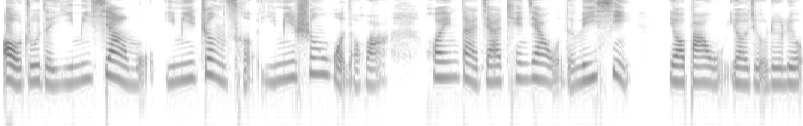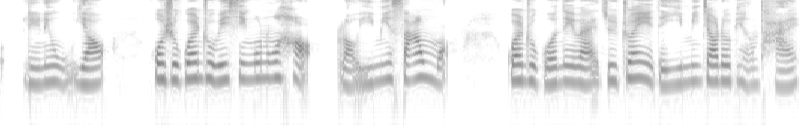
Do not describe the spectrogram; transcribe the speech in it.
澳洲的移民项目、移民政策、移民生活的话，欢迎大家添加我的微信幺八五幺九六六零零五幺，或是关注微信公众号“老移民 summer”，关注国内外最专业的移民交流平台，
